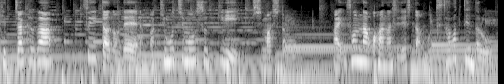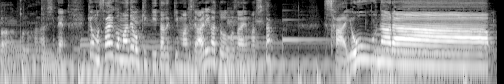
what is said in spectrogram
決着がついたので、まあ、気持ちもすっきりしましたはい、そんなお話でした。もう伝わってんだろうか、この話ね。今日も最後までお聴きいただきましてありがとうございました。さようなら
